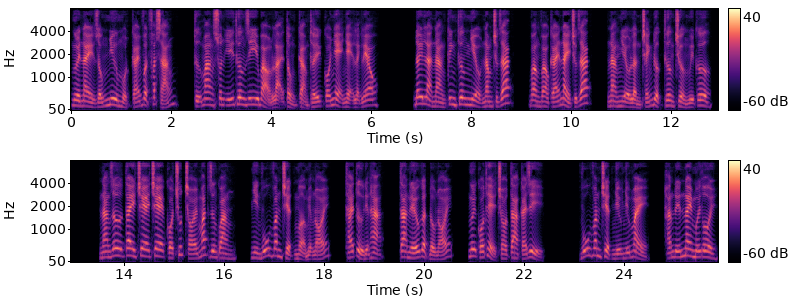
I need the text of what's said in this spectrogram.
người này giống như một cái vật phát sáng, tự mang xuân ý thương di bảo lại tổng cảm thấy có nhẹ nhẹ lạnh lẽo. Đây là nàng kinh thương nhiều năm trực giác, bằng vào cái này trực giác, nàng nhiều lần tránh được thương trường nguy cơ. Nàng giơ tay che che có chút chói mắt dương quang, nhìn Vũ Văn Triệt mở miệng nói, Thái tử điện hạ, ta nếu gật đầu nói, ngươi có thể cho ta cái gì? Vũ Văn Triệt nhíu nhíu mày, hắn đến nay mới thôi,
